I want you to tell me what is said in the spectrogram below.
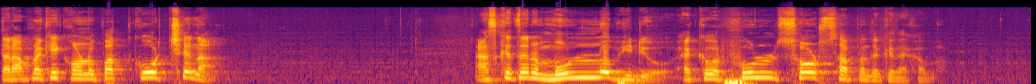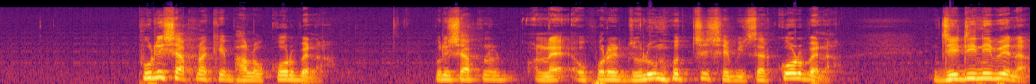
তারা আপনাকে কর্ণপাত করছে না। আজকে তার মূল্য ভিডিও, একেবারে ফুল সোর্স আপনাদেরকে দেখাবো। পুলিশ আপনাকে ভালো করবে না। পুলিশ আপনার ন্যায়- উপরে জুলুম হচ্ছে, সে বিচার করবে না। জিডি নিবে না,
